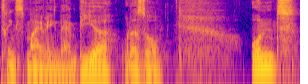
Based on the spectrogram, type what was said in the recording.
trinkst mal wegen dein Bier oder so. Und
